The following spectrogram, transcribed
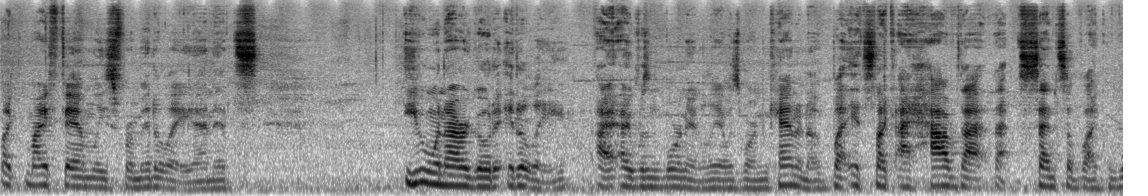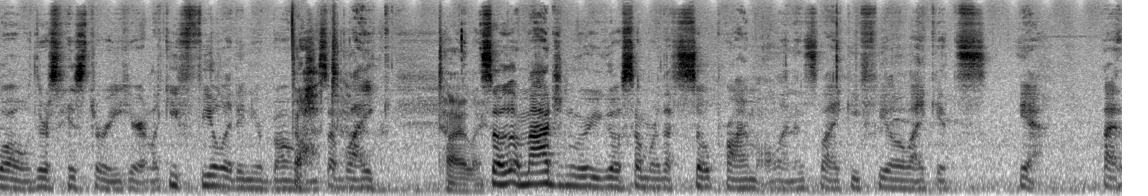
like my family's from Italy, and it's even when I would go to Italy, I, I wasn't born in Italy; I was born in Canada. But it's like I have that that sense of like, whoa, there's history here. Like you feel it in your bones. Oh, of like, totally. so imagine where you go somewhere that's so primal, and it's like you feel like it's yeah, that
